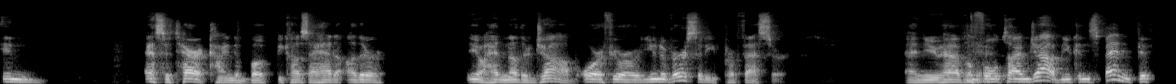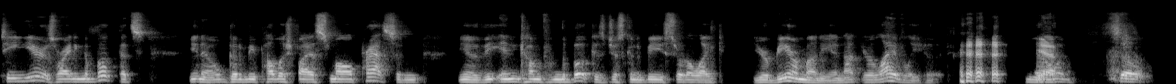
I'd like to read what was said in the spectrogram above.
in esoteric kind of book because I had other, you know, I had another job. Or if you're a university professor, and you have a full-time job. You can spend 15 years writing a book that's you know going to be published by a small press and you know the income from the book is just going to be sort of like your beer money and not your livelihood. You yeah. so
